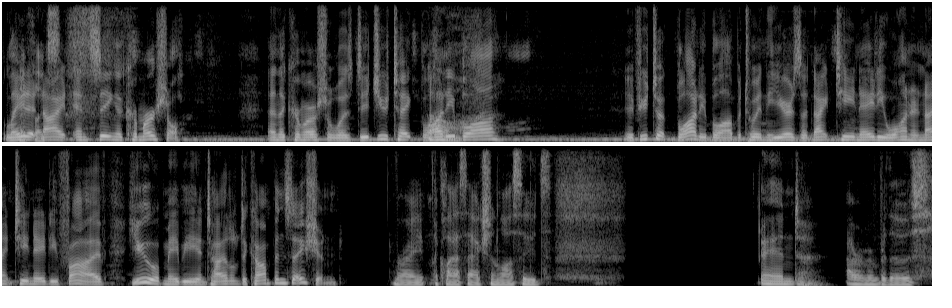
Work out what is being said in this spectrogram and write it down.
late at night and seeing a commercial, and the commercial was, "Did you take bloody Oh. blah?" If you took bloody blah between the years of 1981 and 1985, you may be entitled to compensation. right the class action lawsuits And i remember those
